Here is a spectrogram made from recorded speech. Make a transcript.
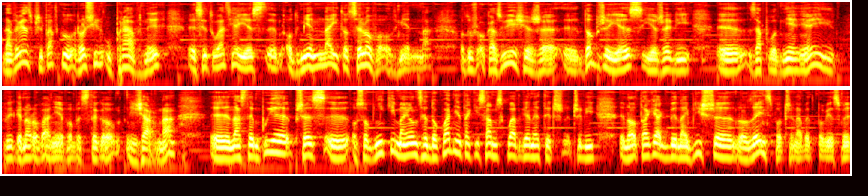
Natomiast w przypadku roślin uprawnych e, sytuacja jest e, odmienna i to celowo odmienna. Otóż okazuje się, że dobrze jest, jeżeli zapłodnienie i wygenerowanie wobec tego ziarna y, następuje przez y, osobniki mające dokładnie taki sam skład genetyczny, czyli no, tak jakby najbliższe rodzeństwo, czy nawet powiedzmy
